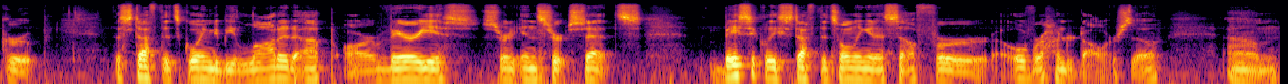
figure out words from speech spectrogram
group. The stuff that's going to be lotted up are various sort of insert sets, basically stuff that's only going to sell for over hundred dollars though. Um,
